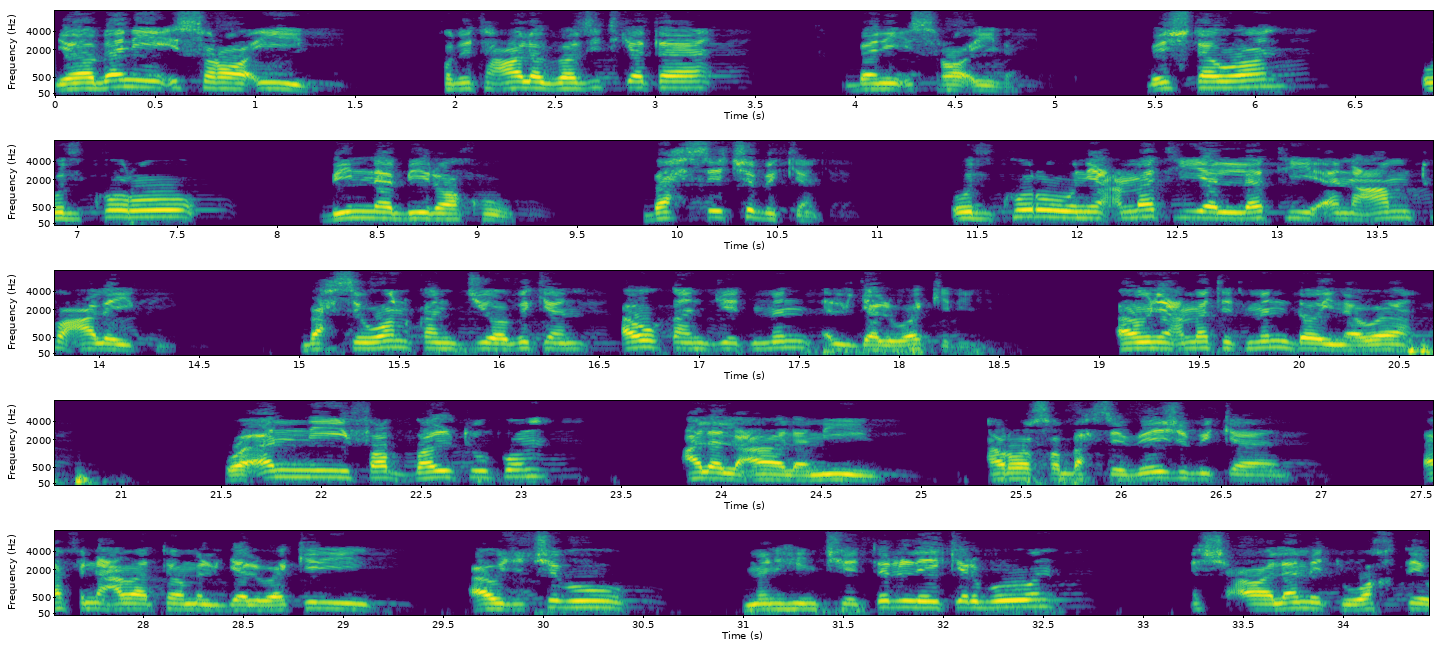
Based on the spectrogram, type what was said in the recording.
يا بني إسرائيل خد تعالى قازيت كتا بني إسرائيل. بشتوان اذكروا بالنبي راخو بحثي شبكا اذكروا نعمتي التي أنعمت عليكم. بحثي وان كان جيوبكا أو كان جيت من الجلوكري أو نعمتت من دوينوا وأني فضلتكم على العالمين. أروص بحثي بيج بكان أفنع الجلوكري أو جتشبو من هنشتر لي كربون إش عالمت وقتي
